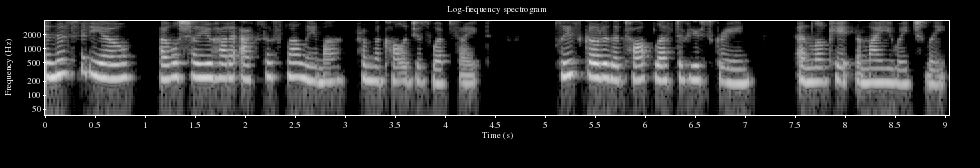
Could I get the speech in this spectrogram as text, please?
In this video, I will show you how to access Laulima from the college's website. Please go to the top left of your screen and locate the MyUH link.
